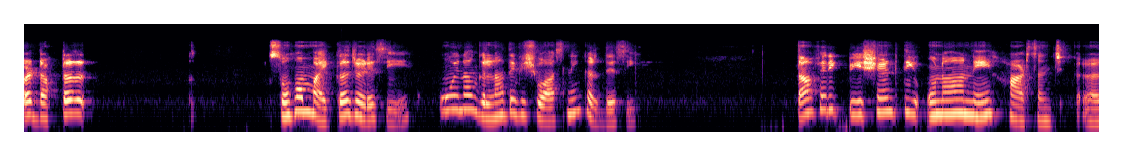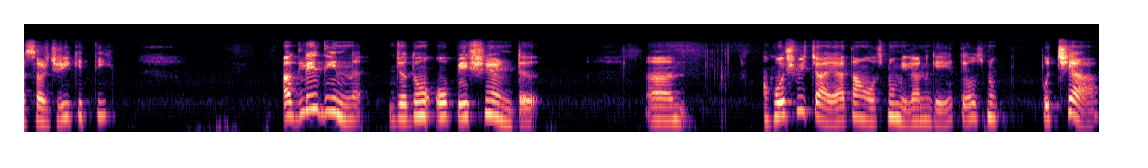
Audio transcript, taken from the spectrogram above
ਪਰ ਡਾਕਟਰ ਸੋਹਮ ਮਾਈਕਲ ਜਿਹੜੇ ਸੀ, ਉਹ ਇਹਨਾਂ ਗੱਲਾਂ ਤੇ ਵਿਸ਼ਵਾਸ ਨਹੀਂ ਕਰਦੇ ਸੀ। ਤਾਂ ਫਿਰ ਇੱਕ ਪੇਸ਼ੈਂਟ ਦੀ ਉਹਨਾਂ ਨੇ ਹਾਰਟ ਸਰਜਰੀ ਕੀਤੀ। ਅਗਲੇ ਦਿਨ ਜਦੋਂ ਉਹ ਪੇਸ਼ੈਂਟ ਹੋਸ਼ ਵਿੱਚ ਆਇਆ ਤਾਂ ਉਸ ਨੂੰ ਮਿਲਣ ਗਏ ਤੇ ਉਸ ਨੂੰ ਪੁੱਛਿਆ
